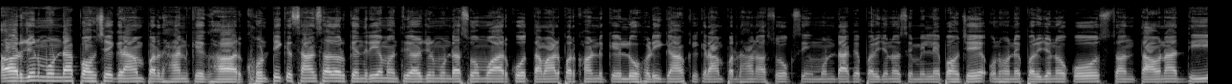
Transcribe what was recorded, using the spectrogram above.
अर्जुन मुंडा पहुँचे ग्राम प्रधान के घर। खूंटी के सांसद और केंद्रीय मंत्री अर्जुन मुंडा सोमवार को तमाड़ प्रखंड के लोहड़ी गाँव के ग्राम प्रधान अशोक सिंह मुंडा के परिजनों से मिलने पहुँचे। उन्होंने परिजनों को संतावना दी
